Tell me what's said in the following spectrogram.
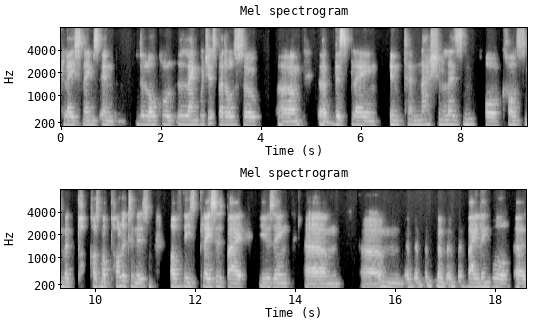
place names in the local languages, but also um, uh, displaying internationalism or cosmo- cosmopolitanism of these places by using um, um, bilingual uh,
